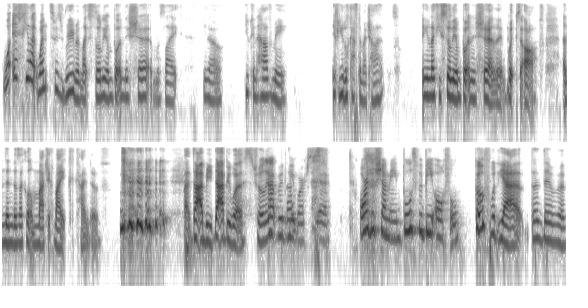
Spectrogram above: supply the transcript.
What if he like went to his room and like slowly unbuttoned his shirt and was like, you know, you can have me if you look after my child. And you like he's slowly unbuttons his shirt and then it whips it off, and then there's like a little Magic Mike kind of. Like, that'd be that'd be worse, surely. that would be worse, yeah. Or the shimmy, both would be awful. Both would, yeah. They, they were,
